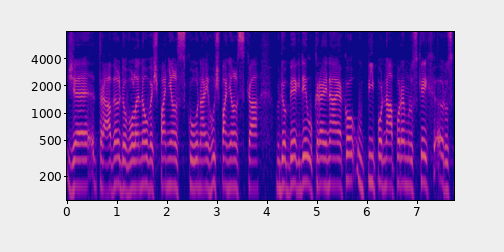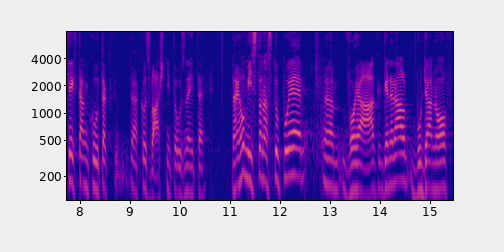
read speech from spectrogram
že trávil dovolenou ve Španělsku, na jihu Španělska, v době, kdy Ukrajina jako úpí pod náporem ruských, ruských tanků, tak jako zvláštní to uznejte. Na jeho místo nastupuje eh, voják, generál Budanov,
